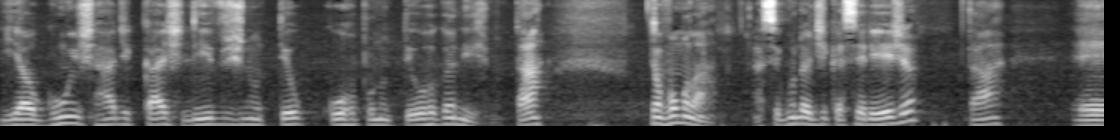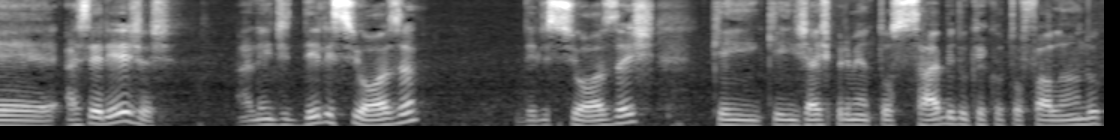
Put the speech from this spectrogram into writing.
e alguns radicais livres no teu corpo, no teu organismo, tá? Então vamos lá. A segunda dica é cereja, tá? É, as cerejas além de deliciosa, deliciosas, quem, quem já experimentou sabe do que, que eu estou falando,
